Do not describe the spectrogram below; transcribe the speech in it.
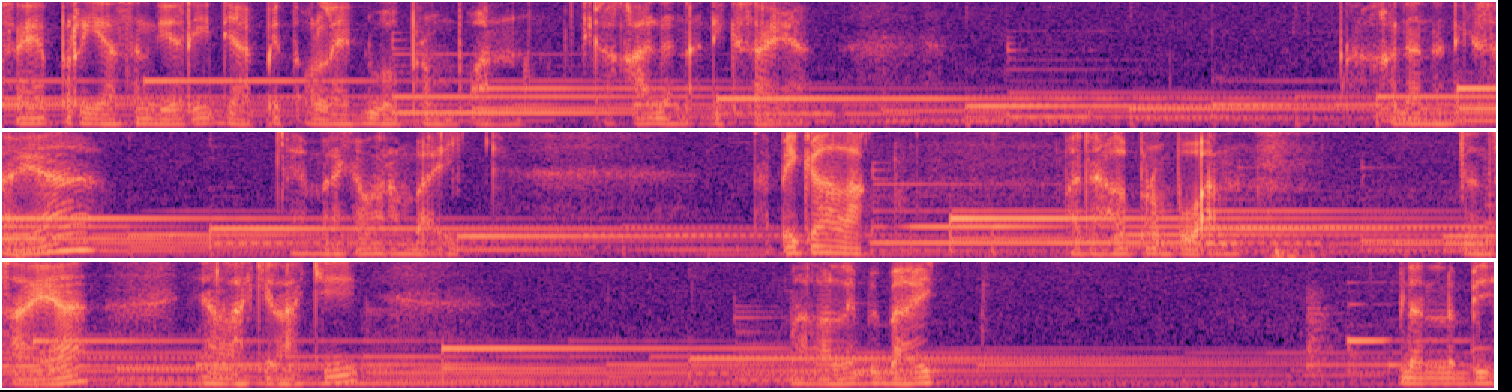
Saya pria sendiri diapit oleh dua perempuan, kakak dan adik saya. Kakak dan adik saya, ya mereka orang baik, tapi galak, padahal perempuan. Dan saya, yang laki-laki, malah lebih baik dan lebih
